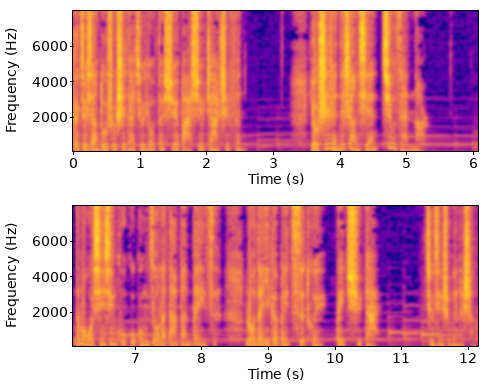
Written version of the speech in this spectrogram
可就像读书时代就有的学霸学渣之分。有时人的上限就在那儿，那么我辛辛苦苦工作了大半辈子，落得一个被辞退、被取代，究竟是为了什么？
